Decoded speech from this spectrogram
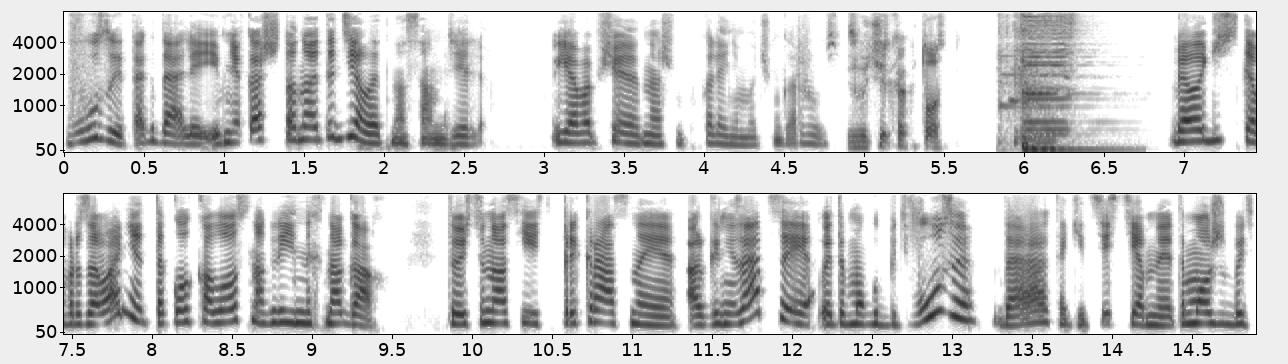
вузы и так далее. И мне кажется, что оно это делает на самом деле. Я вообще нашим поколением очень горжусь. Звучит как тост. Биологическое образование — это такой колосс на глиняных ногах. То есть у нас есть прекрасные организации, это могут быть вузы, да, какие-то системные, это может быть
